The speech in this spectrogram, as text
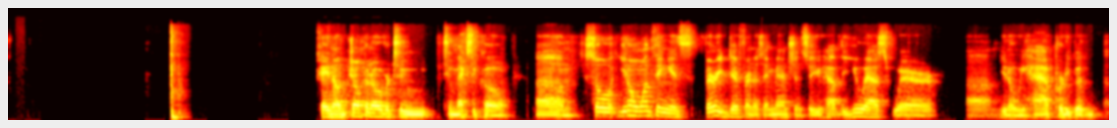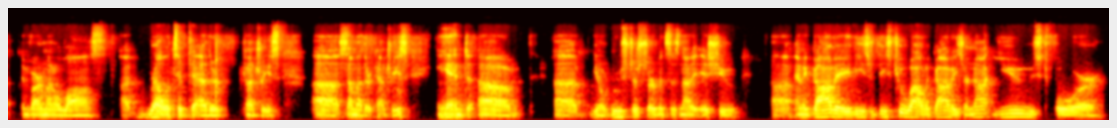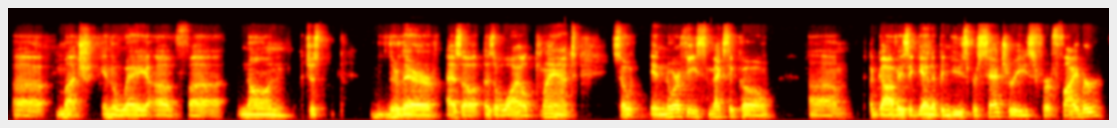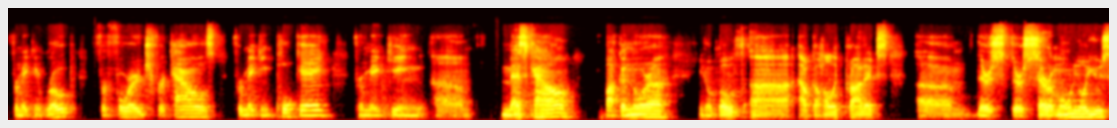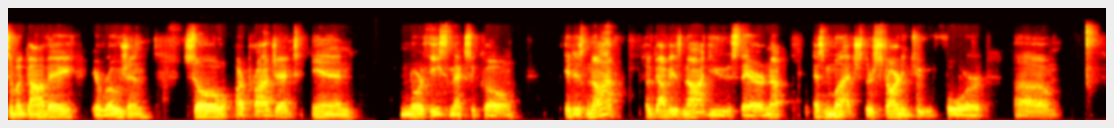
Okay, now jumping over to, to Mexico. Um, so, you know, one thing is very different, as I mentioned. So you have the US where, uh, you know, we have pretty good environmental laws uh, relative to other countries, uh, some other countries. And, um, uh, you know, roost disturbance is not an issue. Uh, and agave, these, these two wild agaves are not used for uh, much in the way of non, just they're there as a, as a wild plant. So in Northeast Mexico, um, agaves again have been used for centuries for fiber, for making rope, for forage for cows, for making pulque, for making um, mezcal, bacanora, you know, both uh, alcoholic products. Um, there's, there's ceremonial use of agave, erosion. So our project in Northeast Mexico it is not agave is not used there, not as much. They're starting to for um,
